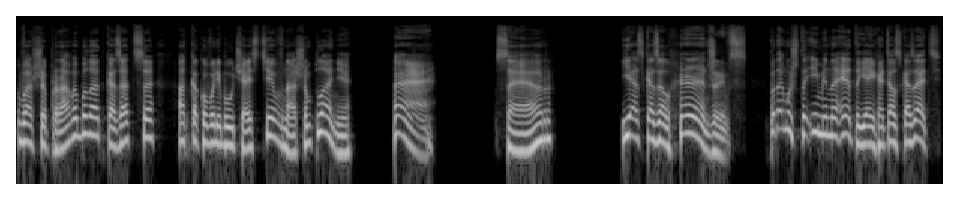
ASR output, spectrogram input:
Ваше право было отказаться от какого-либо участия в нашем плане». «А!» «Сэр?» Я сказал «Ха, Дживс», потому что именно это я и хотел сказать.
